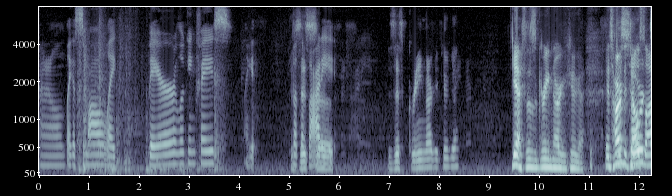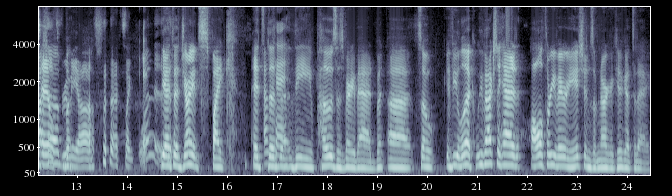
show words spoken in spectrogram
I don't know, like a small like bear looking face. Like it Is but the this, uh, body is this green Nargacuga? Yes, this is green Nargacuga. It's hard the to tell, sword tail threw but me off. it's like what? yeah, it's a giant spike. It's the, the the pose is very bad, but uh, so if you look, we've actually had all three variations of Nargacuga today.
